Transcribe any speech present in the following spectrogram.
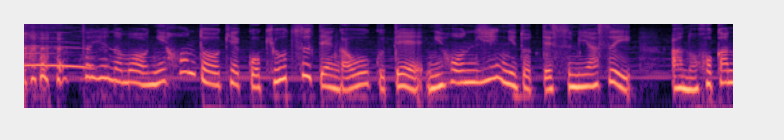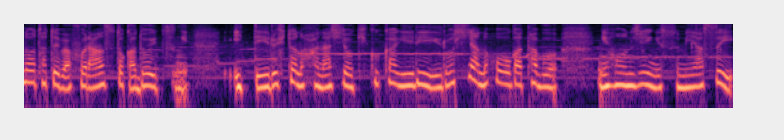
というのも日本と結構共通点が多くて日本人にとって住みやすいあの他の例えばフランスとかドイツに行っている人の話を聞く限りロシアの方が多分日本人に住みやすい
